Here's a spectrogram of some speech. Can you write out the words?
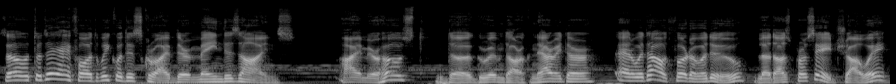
So today I thought we could describe their main designs. I am your host, the Grimdark Narrator, and without further ado, let us proceed, shall we?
